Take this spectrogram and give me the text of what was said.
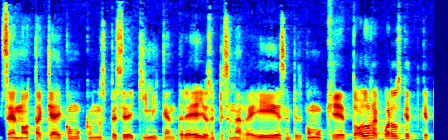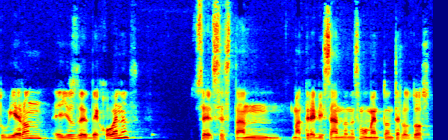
se nota que hay como que una especie de química entre ellos, empiezan a reír, se empieza como que todos los recuerdos que, que tuvieron ellos de, de jóvenes se, se están materializando en ese momento entre los dos.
